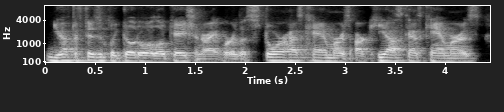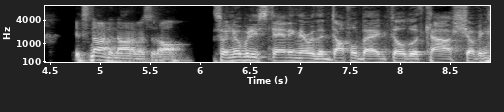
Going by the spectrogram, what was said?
you have to physically go to a location, right? Where the store has cameras, our kiosk has cameras. It's not anonymous at all. So nobody's standing there with a duffel bag filled with cash, shoving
